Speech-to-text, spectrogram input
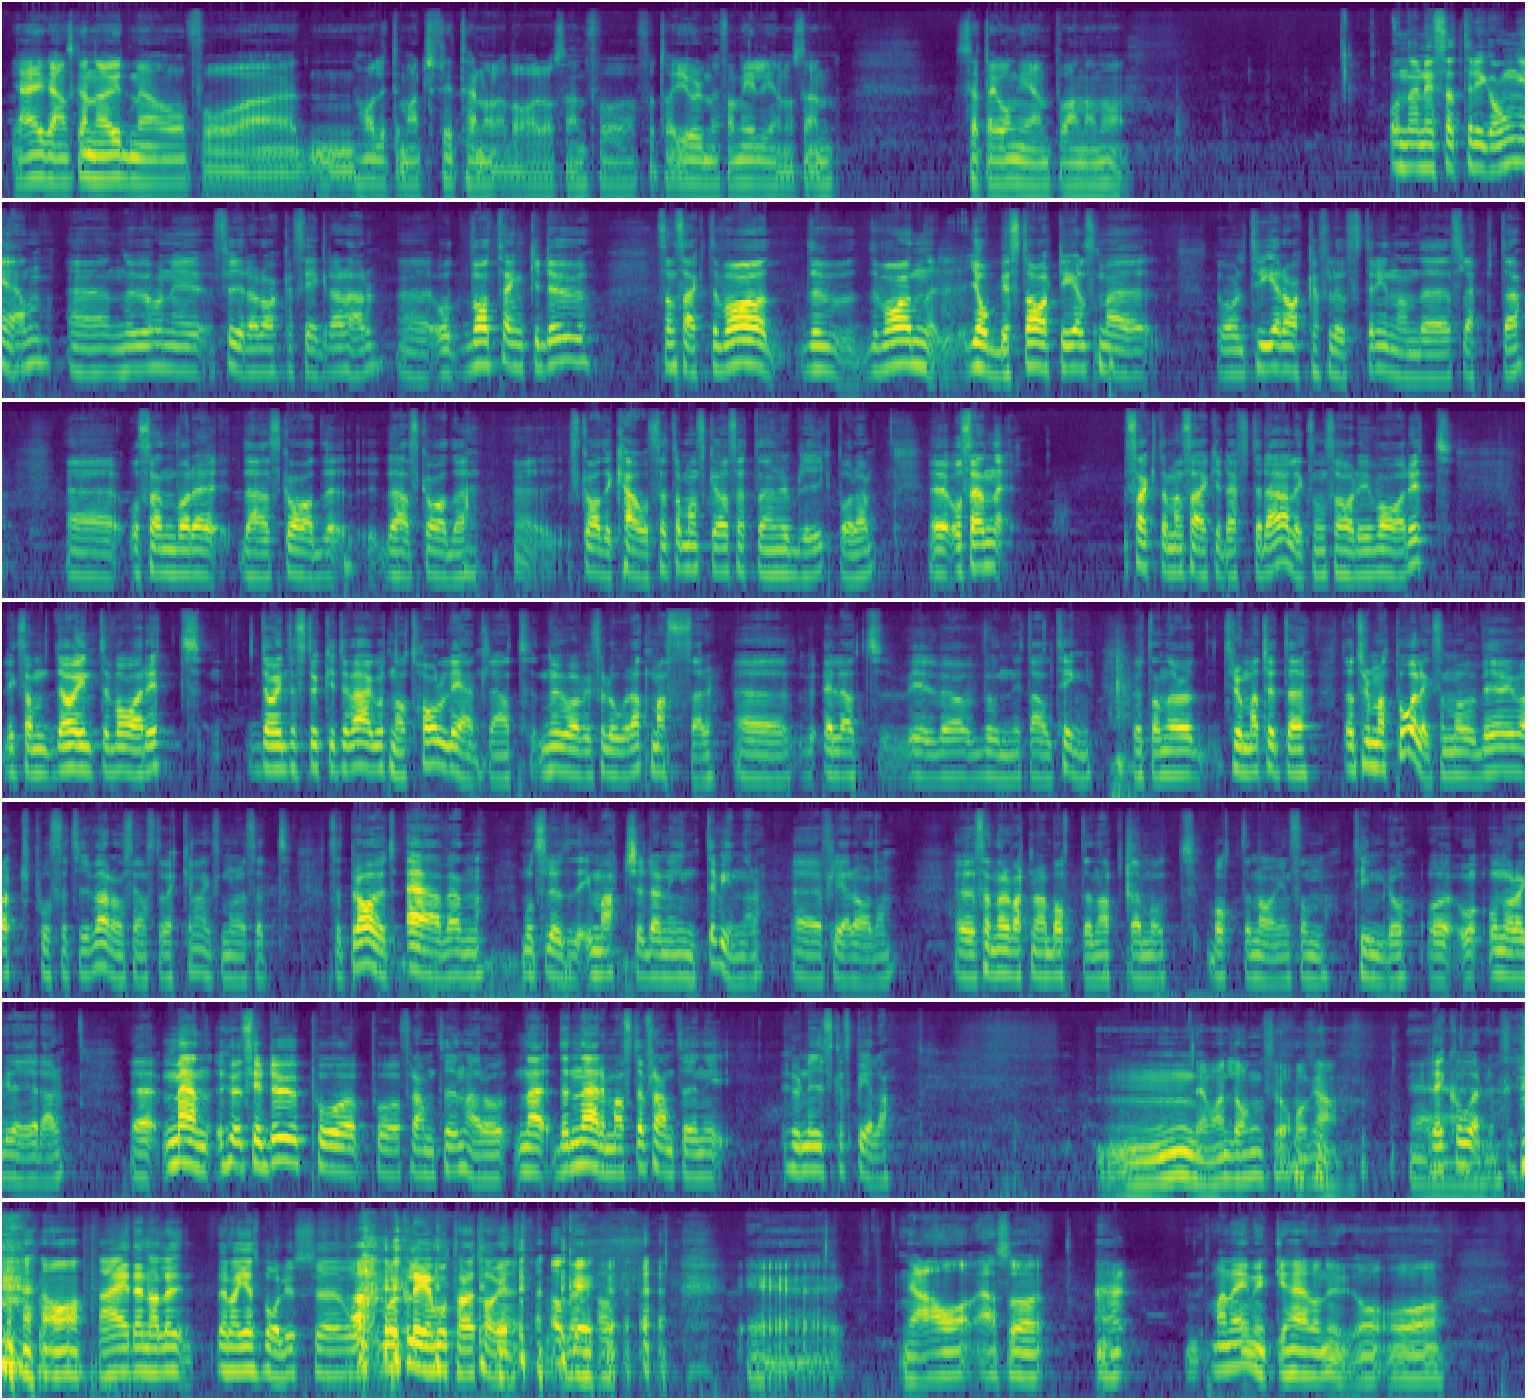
jag är ganska nöjd med att få eh, ha lite matchfritt här några dagar och sen få, få ta jul med familjen och sen sätta igång igen på annan dag. Och när ni sätter igång igen, eh, nu har ni fyra raka segrar här. Eh, och vad tänker du? Som sagt, det var, det, det var en jobbig start. Dels med, det var väl tre raka förluster innan det släppte. Eh, och sen var det det här skade, det här skade, eh, skadekaoset om man ska sätta en rubrik på det. Eh, och sen sakta men säkert efter det liksom, så har det ju varit, liksom, det har inte varit det har inte stuckit iväg åt något håll egentligen, att nu har vi förlorat massor, eh, eller att vi, vi har vunnit allting. Utan det har trummat lite, det har trummat på liksom, och vi har ju varit positiva de senaste veckorna liksom, och det har sett, sett bra ut, även mot slutet i matcher där ni inte vinner, eh, flera av dem. Eh, sen har det varit några bottennapp där mot bottenlagen som Timrå och, och, och några grejer där. Men hur ser du på, på framtiden här och när, den närmaste framtiden, i hur ni ska spela? Mm, det var en lång fråga. Rekord. ja, Nej, den har, den har Jens Bollius, eh, vår, vår kollega i Motala, tagit. Okej. Men, ja. Eh, ja, alltså. Man är ju mycket här och nu och, och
